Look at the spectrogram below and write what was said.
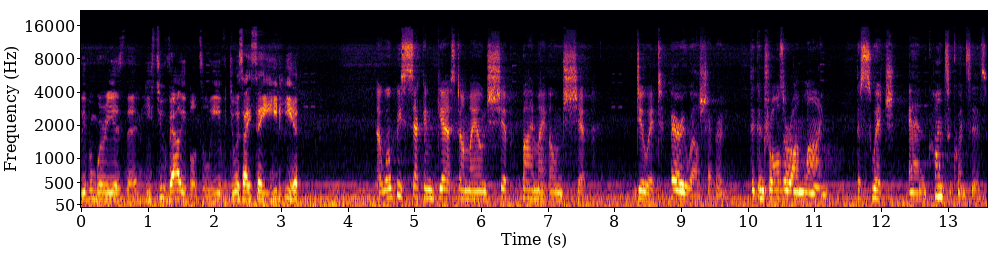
Leave him where he is then. He's too valuable to leave. Do as I say, EDI. I won't be second guessed on my own ship by my own ship. Do it. Very well, Shepard. The controls are online. The switch and consequences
